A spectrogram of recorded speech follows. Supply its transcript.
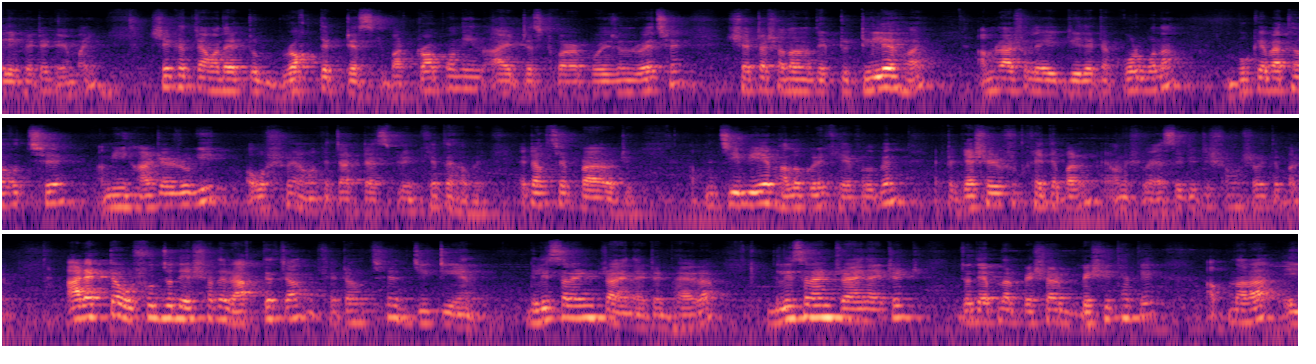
এলিভেটেড এমআই সেক্ষেত্রে আমাদের একটু রক্তের টেস্ট বা ট্রপোনিন আই টেস্ট করার প্রয়োজন রয়েছে। সেটা সাধারণত একটু ডিলে হয়। আমরা আসলে এই ডিলেটা করব না। বুকে ব্যথা হচ্ছে, আমি হার্টের রোগী, অবশ্যই আমাকে চারটা স্প্রিন খেতে হবে। এটা হচ্ছে প্রায়োরিটি আপনি চিবিয়ে ভালো করে খেয়ে ফেলবেন, একটা গ্যাসের ওষুধ খাইতে পারেন, অনেক সময় অ্যাসিডিটির সমস্যা হতে পারে। আর একটা ওষুধ যদি এর সাথে রাখতে চান, সেটা হচ্ছে জিটিএন গ্লিসারাইন ট্রাইনাইটেড ভাইরা গ্লিসারাইন ট্রাইনাইটেড যদি আপনার প্রেশার বেশি থাকে, আপনারা এই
